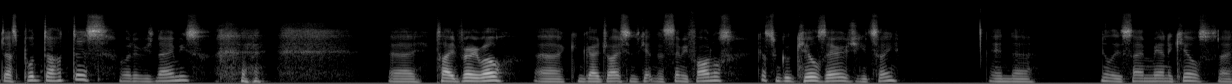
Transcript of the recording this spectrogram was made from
just Puntahotes, whatever his name is. uh, played very well. Uh, congratulations getting the semi-finals. Got some good kills there, as you can see, and uh, nearly the same amount of kills. So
